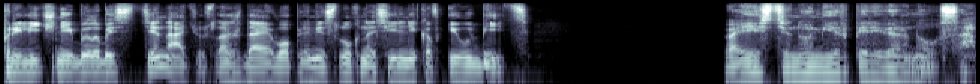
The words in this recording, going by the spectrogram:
приличней было бы стенать, услаждая воплями слух насильников и убийц. Воистину мир перевернулся.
